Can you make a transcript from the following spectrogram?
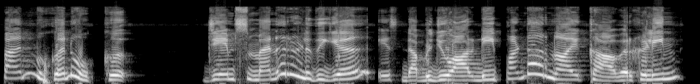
பன்முக நோக்கு ஜேம்ஸ் மன்னர் எழுதிய எஸ். டபிள்யூஆர்டி பண்டார் நாயக்கா அவர்களின்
